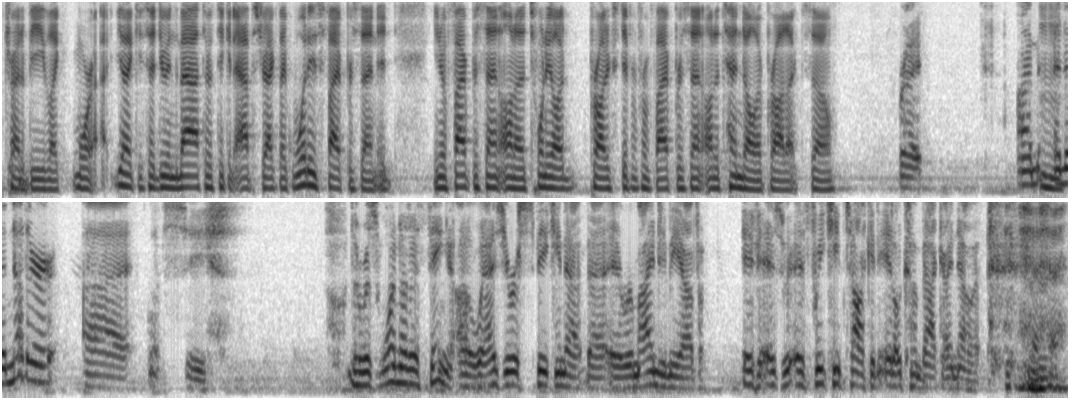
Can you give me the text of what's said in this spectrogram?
try to be like more, like you said, doing the math or thinking abstract. Like, what is five percent? It, you know, five percent on a twenty dollar product is different from five percent on a ten dollar product. So, Right. Um, And another, uh, let's see. There was one other thing. Oh, as you were speaking, that, that it reminded me of. If as, if we keep talking, it'll come back. I know it.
